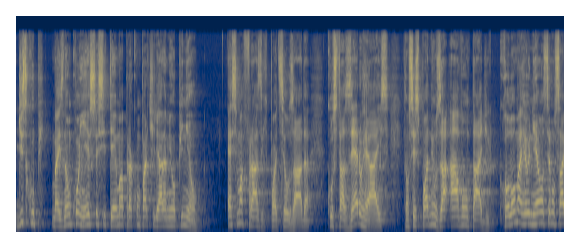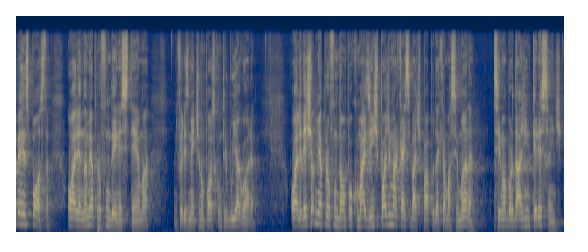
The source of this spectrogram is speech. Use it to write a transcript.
Desculpe, mas não conheço esse tema para compartilhar a minha opinião. Essa é uma frase que pode ser usada, custa zero reais, então vocês podem usar à vontade. Rolou uma reunião, você não sabe a resposta. Olha, não me aprofundei nesse tema, infelizmente não posso contribuir agora. Olha, deixa eu me aprofundar um pouco mais. A gente pode marcar esse bate-papo daqui a uma semana? Seria uma abordagem interessante.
